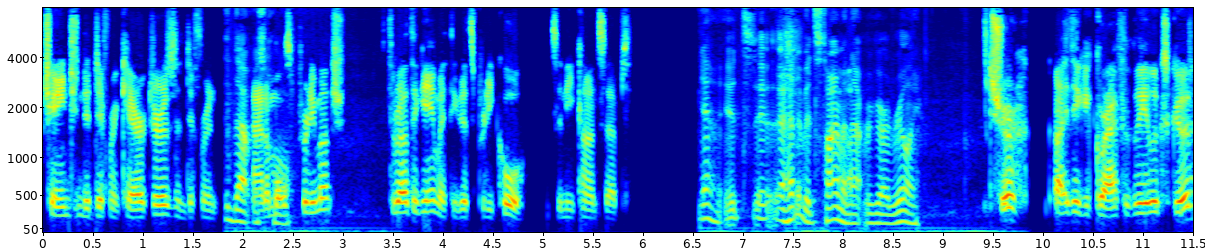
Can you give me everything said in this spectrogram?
change into different characters and different animals, cool. pretty much throughout the game. I think that's pretty cool. It's a neat concept. Yeah, it's uh, ahead of its time in that regard, really. Sure, I think it graphically looks good.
